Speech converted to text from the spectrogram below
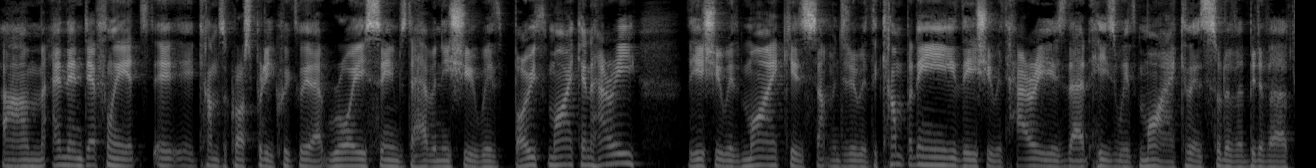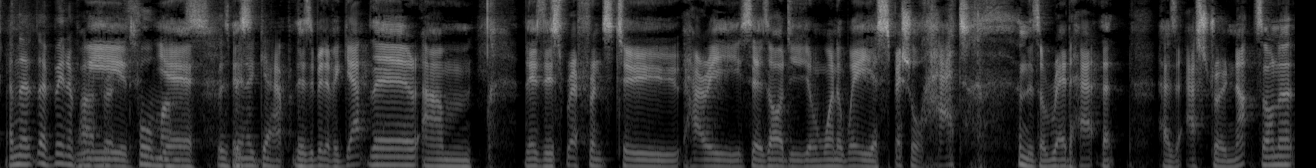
um, and then definitely it, it comes across pretty quickly that roy seems to have an issue with both mike and harry the issue with Mike is something to do with the company. The issue with Harry is that he's with Mike. There's sort of a bit of a and they- they've been apart weird. for four months. Yeah. There's been a gap. There's a bit of a gap there. Um, there's this reference to Harry says, "Oh, do you want to wear a special hat?" and there's a red hat that has astro nuts on it,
